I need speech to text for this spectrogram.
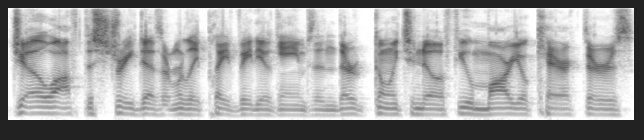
Joe off the street doesn't really play video games, and they're going to know a few Mario characters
